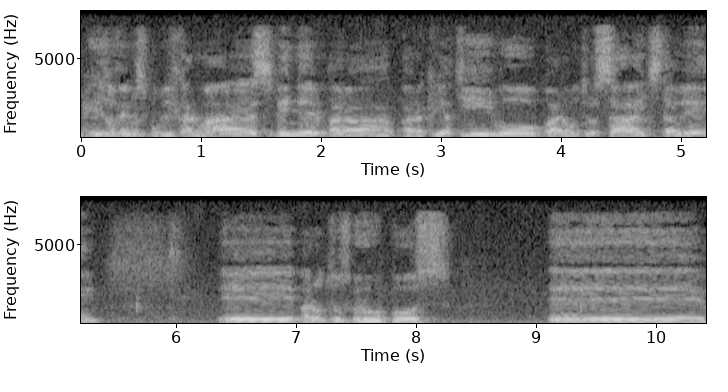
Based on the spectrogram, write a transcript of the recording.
resolvemos publicar mais, vender para, para Criativo, para outros sites também, eh, para outros grupos. Eh,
